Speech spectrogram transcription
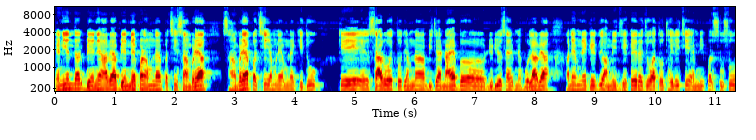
એની અંદર બેને આવ્યા, બેને પણ અમને પછી સાંભળ્યા. સાંભળ્યા પછી એમણે અમને કીધું કે સારું હોય તો એમના બીજા નાયબ ડીડીઓ સાહેબને બોલાવ્યા અને એમને કીધું આમની જે કંઈ રજૂઆતો થયેલી છે, એમની પર શું શું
